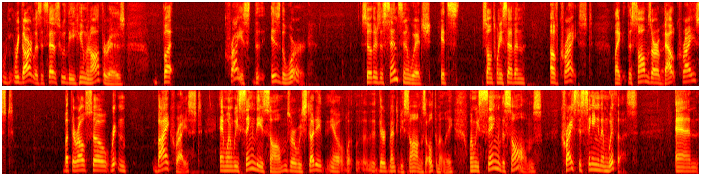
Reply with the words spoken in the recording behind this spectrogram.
regardless, it says who the human author is. But Christ is the Word. So there's a sense in which it's Psalm 27 of Christ. Like the Psalms are about Christ, but they're also written by Christ. And when we sing these psalms or we study, you know, they're meant to be songs ultimately. When we sing the psalms, Christ is singing them with us. And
